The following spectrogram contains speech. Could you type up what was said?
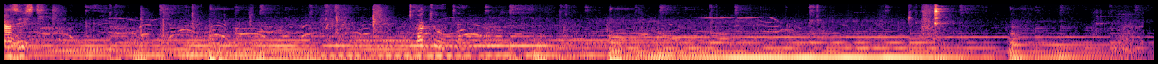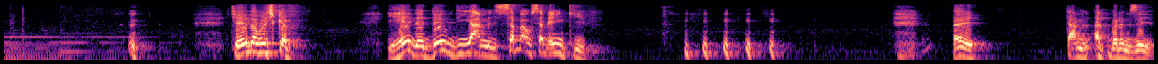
تليفونك عزيزتي هاتو هذا مش كف هذا داودي يعمل 77 كيف اي تعمل اكبر مزيه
